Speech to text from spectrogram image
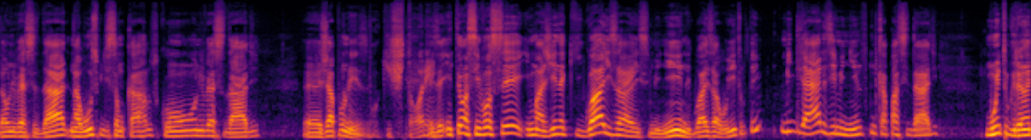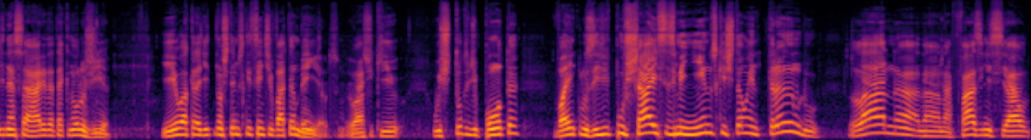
da universidade, na USP de São Carlos, com a universidade eh, japonesa. Pô, que história, hein? dizer, Então, assim, você imagina que, iguais a esse menino, iguais ao Ítalo, tem milhares de meninos com capacidade muito grande nessa área da tecnologia. E eu acredito que nós temos que incentivar também, Elson. Eu acho que o estudo de ponta vai, inclusive, puxar esses meninos que estão entrando lá na, na- na fase inicial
